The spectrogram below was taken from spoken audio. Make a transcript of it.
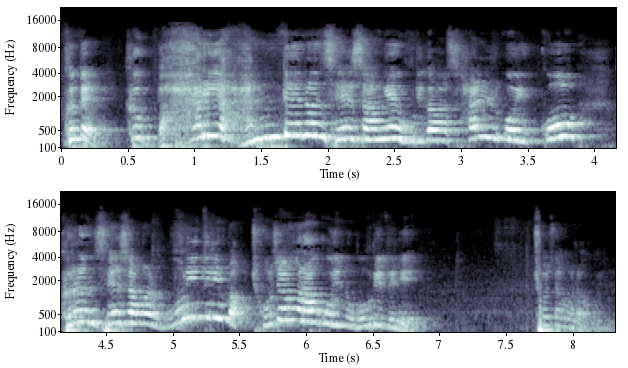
근데 그 말이 안 되는 세상에 우리가 살고 있고 그런 세상을 우리들이 막 조장을 하고 있는 거 우리들이 조장을 하고 있는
